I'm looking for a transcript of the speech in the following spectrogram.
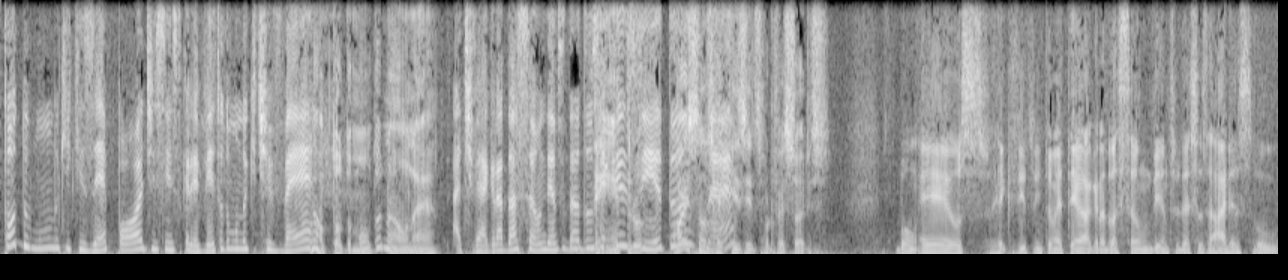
todo mundo que quiser pode se inscrever, todo mundo que tiver, Não, todo mundo não, né? tiver a graduação dentro da, dos Dentro- requisitos. Quais são os né? requisitos, professores? Bom, é, os requisitos então é ter a graduação dentro dessas áreas, ou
